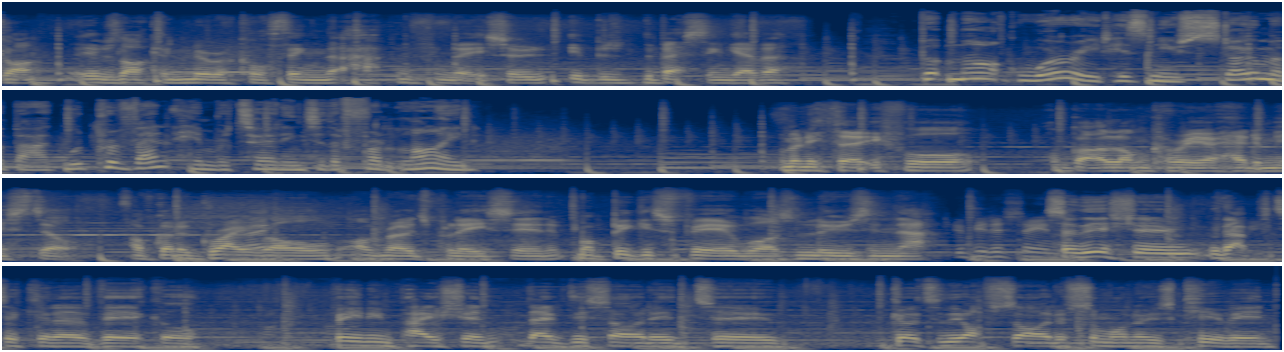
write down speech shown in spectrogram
gone. It was like a miracle thing that happened for me, so it was the best thing ever. But Mark worried his new stoma bag would prevent him returning to the front line. I'm only 34. I've got a long career ahead of me still. I've got a great role on roads policing. My biggest fear was losing that. So the issue with that particular vehicle, being impatient, they've decided to go to the offside of someone who's queuing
